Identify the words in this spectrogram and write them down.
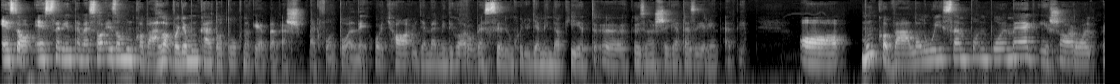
ez, a, ez szerintem ez a, ez a munkavállalat, vagy a munkáltatóknak érdemes megfontolni, hogyha, ugye, mert mindig arról beszélünk, hogy ugye mind a két közönséget ez érintheti. A munkavállalói szempontból meg, és arról ö,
